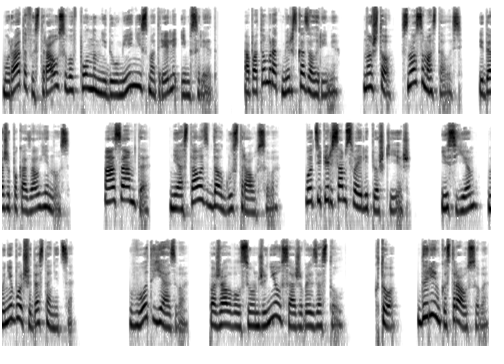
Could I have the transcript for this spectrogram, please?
Муратов и Страусова в полном недоумении смотрели им вслед. А потом Ратмир сказал Риме. «Ну что, с носом осталось?» И даже показал ей нос. «А сам-то?» Не осталось в долгу Страусова. «Вот теперь сам свои лепешки ешь. И съем, мне больше достанется». «Вот язва», – пожаловался он жене, усаживаясь за стол. «Кто?» «Да Римка Страусова.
